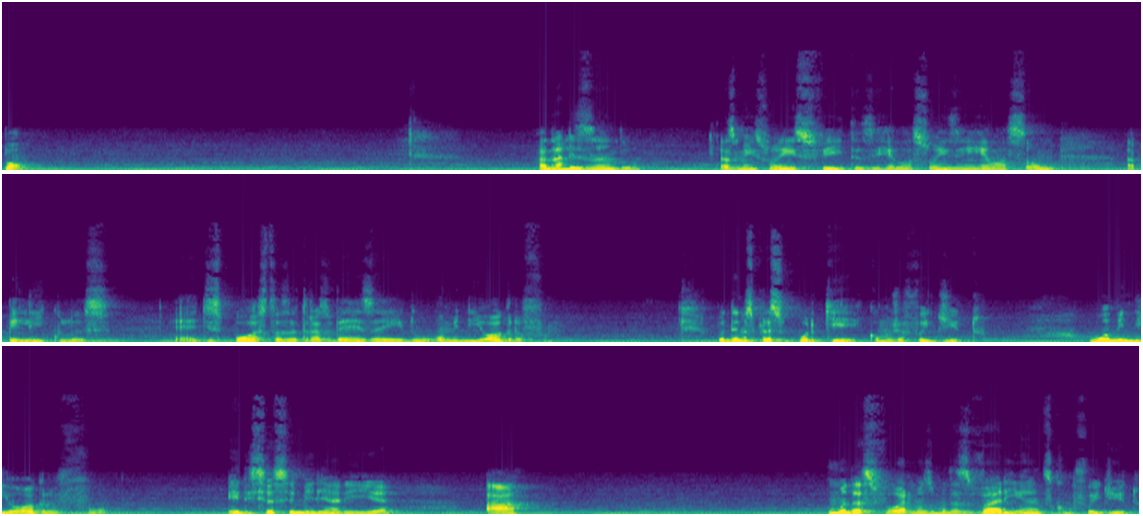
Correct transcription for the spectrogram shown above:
Bom, analisando as menções feitas e relações em relação a películas é, dispostas através aí do omniógrafo, podemos pressupor que, como já foi dito, o omniógrafo ele se assemelharia a uma das formas, uma das variantes, como foi dito,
